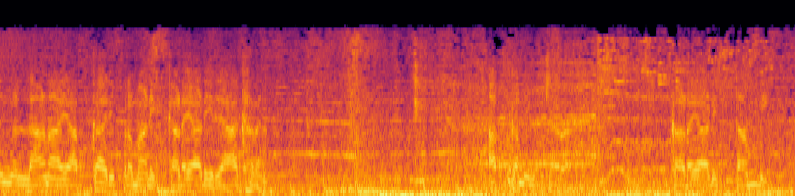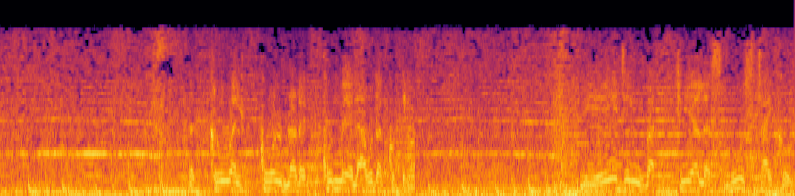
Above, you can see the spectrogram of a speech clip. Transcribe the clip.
ായ അബ്കാരി പ്രമാണി Kadayadi Raghavan. Upcoming terror Kadayadi Thampi. The cruel cold blood Kummel Authakutty the ageing but fearless booze tycoon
